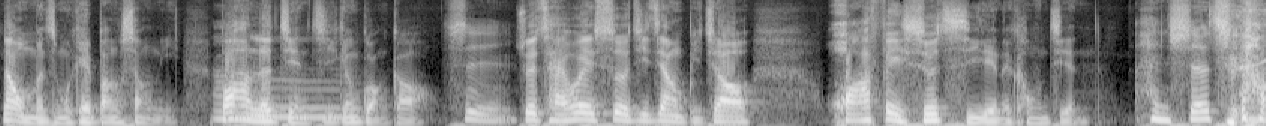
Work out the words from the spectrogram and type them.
那我们怎么可以帮上你？包含了剪辑跟广告，是，所以才会设计这样比较花费奢侈一点的空间。很奢侈，好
